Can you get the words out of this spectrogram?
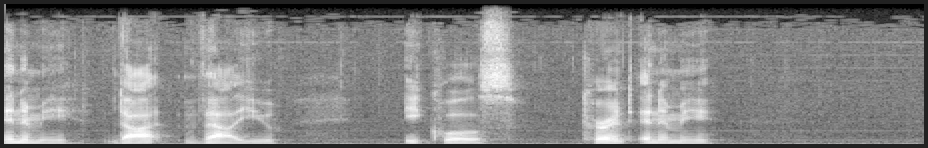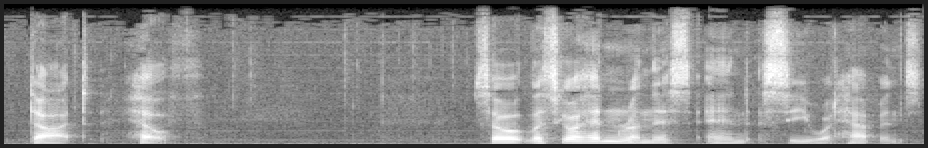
enemy dot value equals current enemy dot health. So let's go ahead and run this and see what happens.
